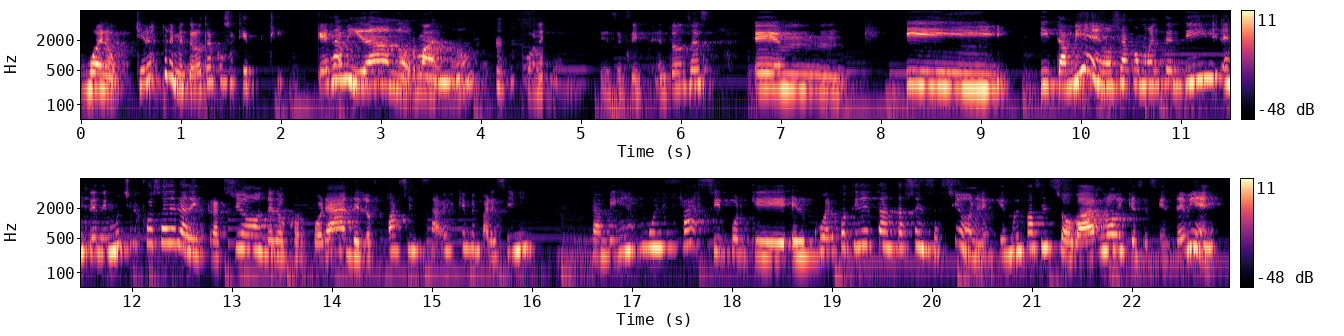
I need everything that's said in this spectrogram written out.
bueno, quiero experimentar otra cosa que, que, es la vida normal, ¿no? si eso existe. Entonces, em, y, y, también, o sea, como entendí, entendí muchas cosas de la distracción, de lo corporal, de lo fácil, ¿sabes qué me parece a mí? También es muy fácil porque el cuerpo tiene tantas sensaciones que es muy fácil sobarlo y que se siente bien.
